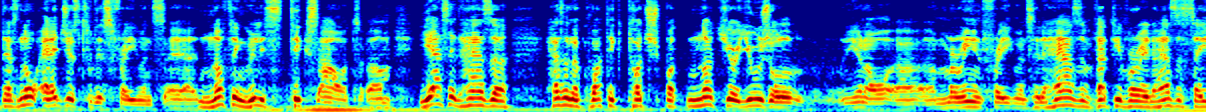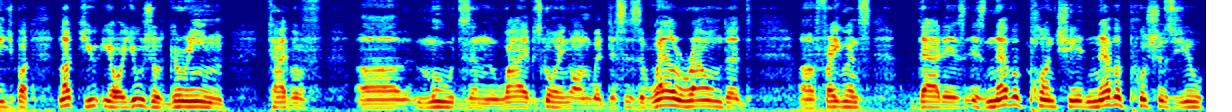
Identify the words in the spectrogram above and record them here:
there's no edges to this fragrance. Uh, nothing really sticks out. Um, yes, it has a has an aquatic touch, but not your usual, you know, uh, marine fragrance. It has a vetiver, it has a sage, but not you, your usual green type of uh, moods and vibes going on with this. is a well-rounded uh, fragrance that is is never punchy. It never pushes you.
